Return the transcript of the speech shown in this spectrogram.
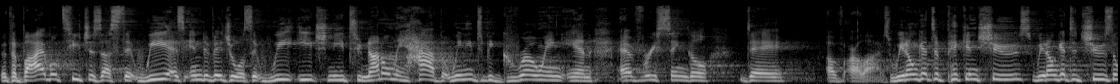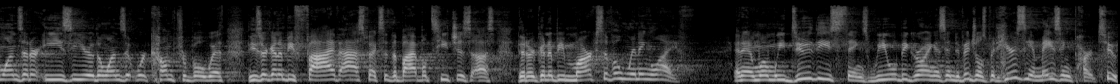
that the Bible teaches us that we as individuals, that we each need to not only have, but we need to be growing in every single day of our lives. We don't get to pick and choose. We don't get to choose the ones that are easy or the ones that we're comfortable with. These are going to be five aspects that the Bible teaches us that are going to be marks of a winning life. And, and when we do these things, we will be growing as individuals. But here's the amazing part, too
